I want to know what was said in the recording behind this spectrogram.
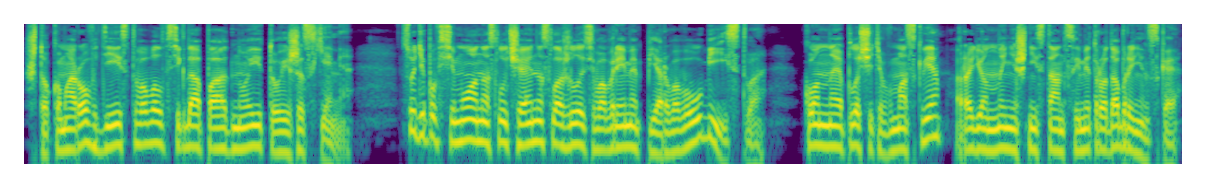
что Комаров действовал всегда по одной и той же схеме. Судя по всему, она случайно сложилась во время первого убийства. Конная площадь в Москве, район нынешней станции метро Добрынинская,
